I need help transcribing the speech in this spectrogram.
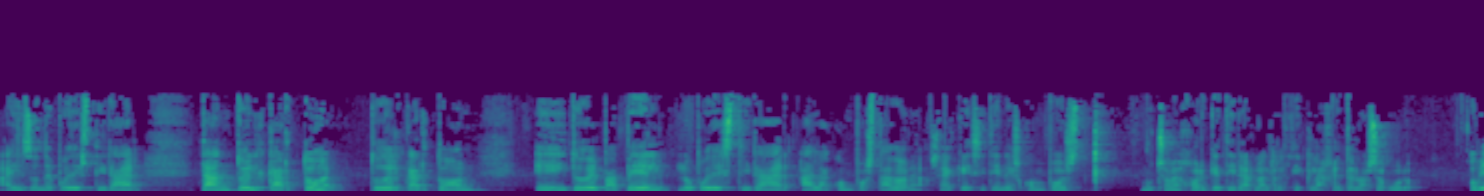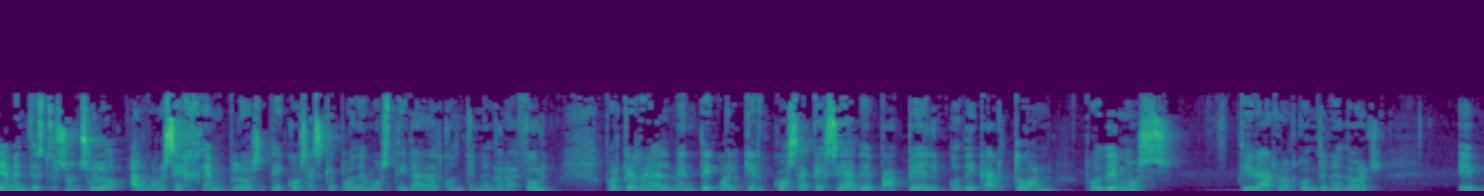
ahí es donde puedes tirar tanto el cartón, todo el cartón eh, y todo el papel lo puedes tirar a la compostadora. O sea que si tienes compost, mucho mejor que tirarlo al reciclaje, te lo aseguro. Obviamente estos son solo algunos ejemplos de cosas que podemos tirar al contenedor azul, porque realmente cualquier cosa que sea de papel o de cartón podemos tirarlo al contenedor eh,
